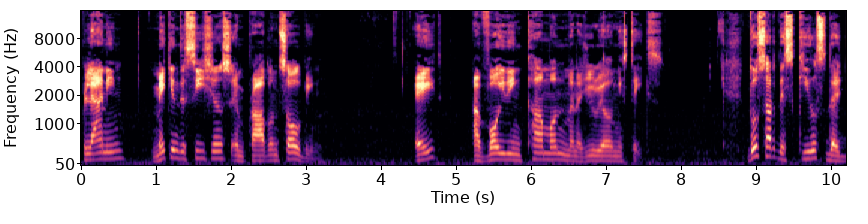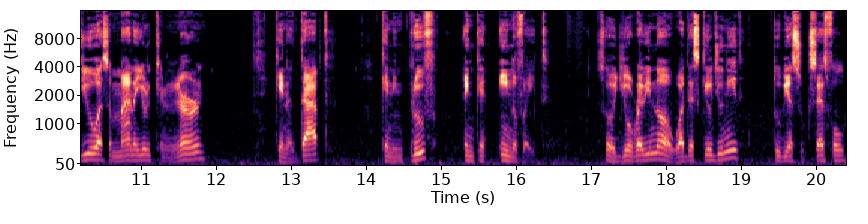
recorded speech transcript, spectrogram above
Planning, making decisions, and problem solving. 8. Avoiding common managerial mistakes. Those are the skills that you as a manager can learn, can adapt, can improve, and can innovate. So you already know what the skills you need to be a successful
